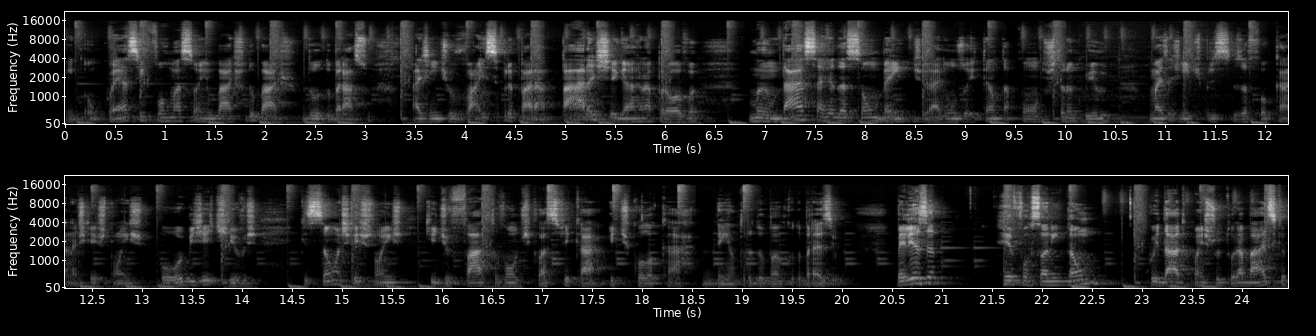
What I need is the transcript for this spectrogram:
Então, com essa informação embaixo do, baixo, do, do braço, a gente vai se preparar para chegar na prova mandar essa redação bem, tirar uns 80 pontos tranquilo, mas a gente precisa focar nas questões objetivas, que são as questões que de fato vão te classificar e te colocar dentro do Banco do Brasil. Beleza? Reforçando então, cuidado com a estrutura básica,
